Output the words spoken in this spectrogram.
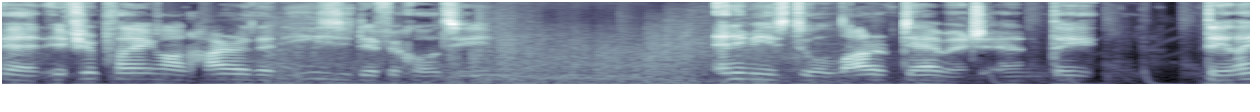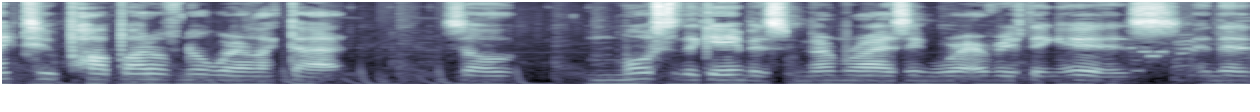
And if you're playing on higher than easy difficulty, enemies do a lot of damage and they they like to pop out of nowhere like that. So most of the game is memorizing where everything is and then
